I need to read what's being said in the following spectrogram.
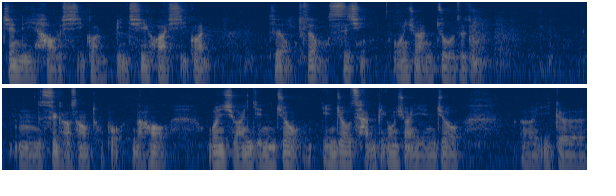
建立好的习惯，摒弃坏习惯，这种这种事情，我很喜欢做这种，嗯，思考上突破。然后我很喜欢研究研究产品，我喜欢研究呃一个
